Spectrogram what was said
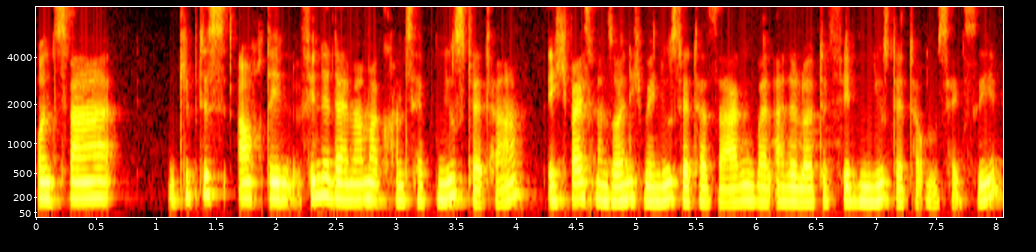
Und zwar gibt es auch den Finde dein Mama Konzept Newsletter. Ich weiß, man soll nicht mehr Newsletter sagen, weil alle Leute finden Newsletter unsexy.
